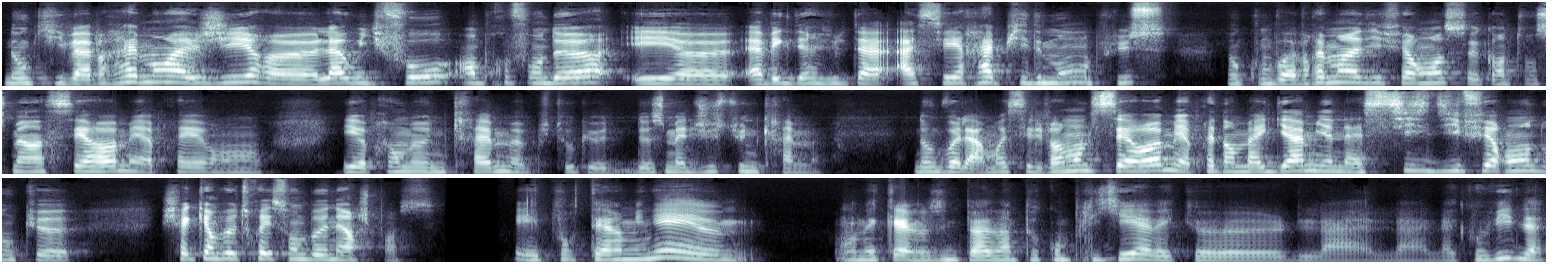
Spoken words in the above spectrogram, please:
Donc, il va vraiment agir euh, là où il faut, en profondeur et euh, avec des résultats assez rapidement en plus. Donc, on voit vraiment la différence quand on se met un sérum et après et après on met une crème plutôt que de se mettre juste une crème. Donc, voilà, moi, c'est vraiment le sérum. Et après, dans ma gamme, il y en a six différents. Donc, chacun peut trouver son bonheur, je pense. Et pour terminer, euh, on est quand même dans une période un peu compliquée avec euh, la, la, Covid.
